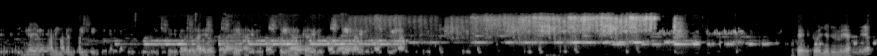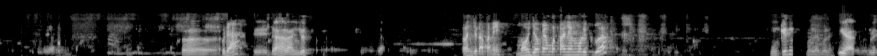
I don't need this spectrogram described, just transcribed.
ketiga yang paling penting yaitu adalah edukasi atau pendidikan. Oke, itu aja dulu ya. Uh, udah? Udah, lanjut. Lanjut apa nih? Mau jawab yang pertanyaan murid gua? Mungkin boleh, boleh. Iya, boleh.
